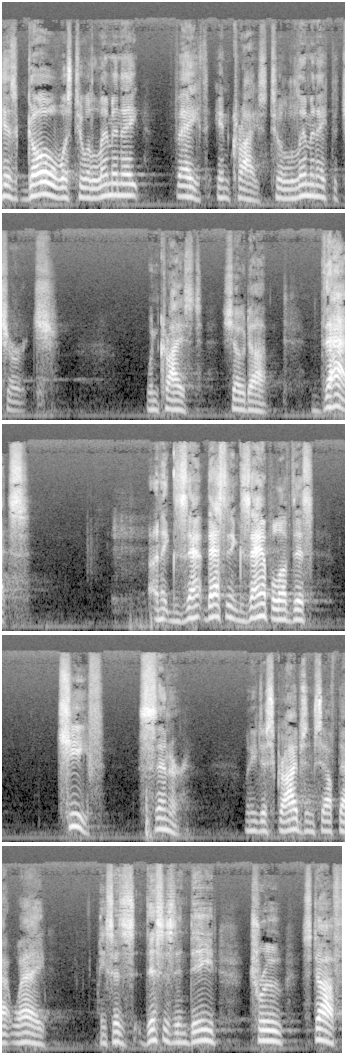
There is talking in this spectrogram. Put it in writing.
His goal was to eliminate faith in Christ, to eliminate the church when Christ showed up. That's an, exa- that's an example of this chief sinner when he describes himself that way. He says, This is indeed true stuff.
